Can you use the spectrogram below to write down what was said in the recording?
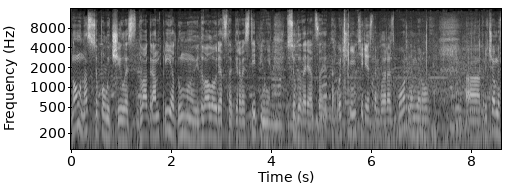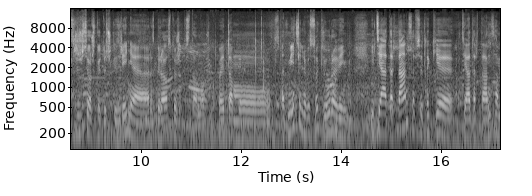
Но у нас все получилось. Два гран-при, я думаю, и два лауреатства первой степени. Все говорят за это. Очень интересный был разбор номеров. А, причем и с режиссерской точки зрения разбиралась тоже постановка. Поэтому отметили высокий уровень. И театр танца все-таки театр танца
